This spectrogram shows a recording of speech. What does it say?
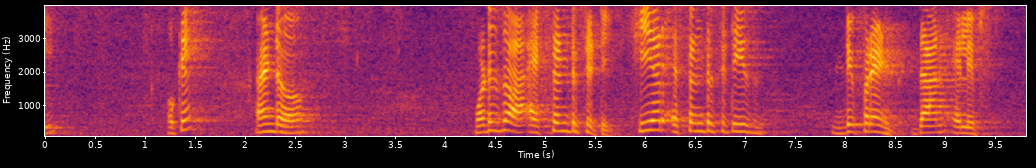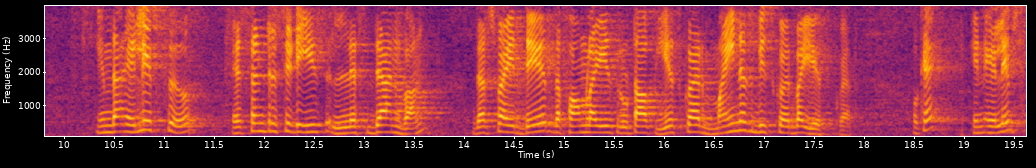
e okay and uh, what is the eccentricity here eccentricity is different than ellipse in the ellipse eccentricity is less than 1 that's why there the formula is root of a square minus b square by a square okay in ellipse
